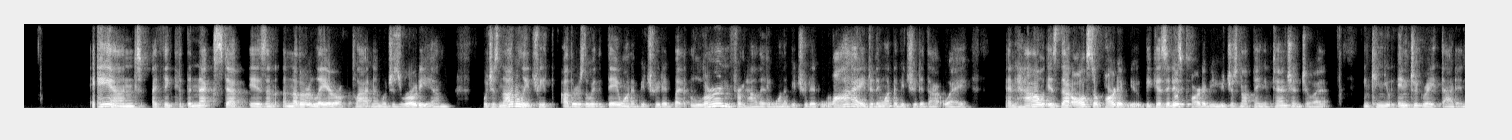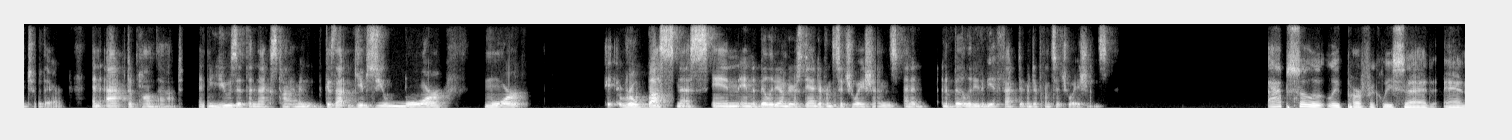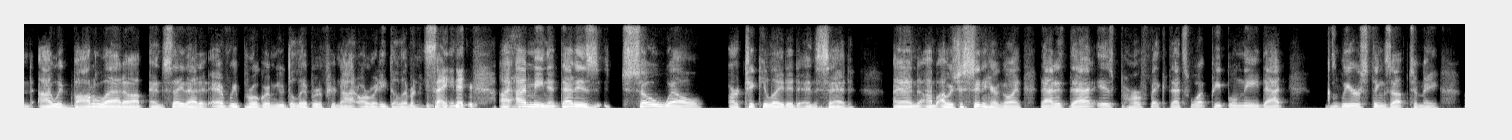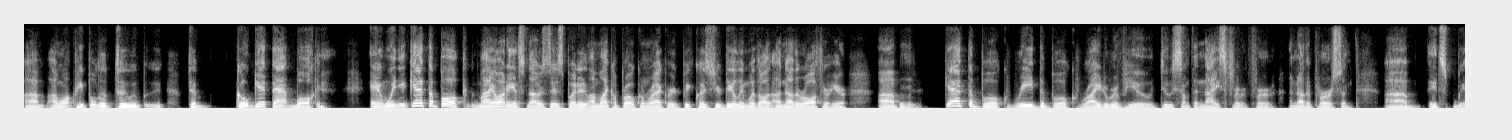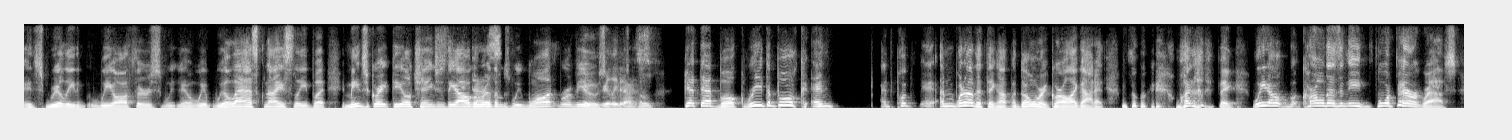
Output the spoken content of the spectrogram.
And I think that the next step is an, another layer of platinum, which is rhodium, which is not only treat others the way that they want to be treated, but learn from how they want to be treated. Why do they want to be treated that way? And how is that also part of you? Because it is part of you, you're just not paying attention to it. And can you integrate that into there? and act upon that and use it the next time and because that gives you more more eh, robustness in in ability to understand different situations and a, an ability to be effective in different situations absolutely perfectly said and i would bottle that up and say that at every program you deliver if you're not already delivering saying it I, I mean it that is so well articulated and said and um, I was just sitting here going, that is that is perfect. That's what people need. That mm-hmm. clears things up to me. Um, I want people to to to go get that book. And when you get the book, my audience knows this, but I'm like a broken record because you're dealing with another author here. Uh, mm-hmm. Get the book, read the book, write a review, do something nice for for another person. Uh, it's it's really we authors we you know we we'll ask nicely, but it means a great deal. Changes the algorithms. We want reviews. It really does. So get that book, read the book, and and put and one other thing up. But don't worry, Karl, I got it. one other thing, we don't. Karl doesn't need four paragraphs.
